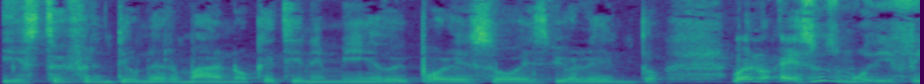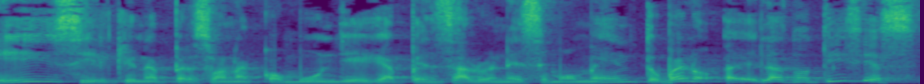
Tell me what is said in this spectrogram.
y estoy frente a un hermano que tiene miedo y por eso es violento. Bueno, eso es muy difícil que una persona común llegue a pensarlo en ese momento. Bueno, eh, las noticias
